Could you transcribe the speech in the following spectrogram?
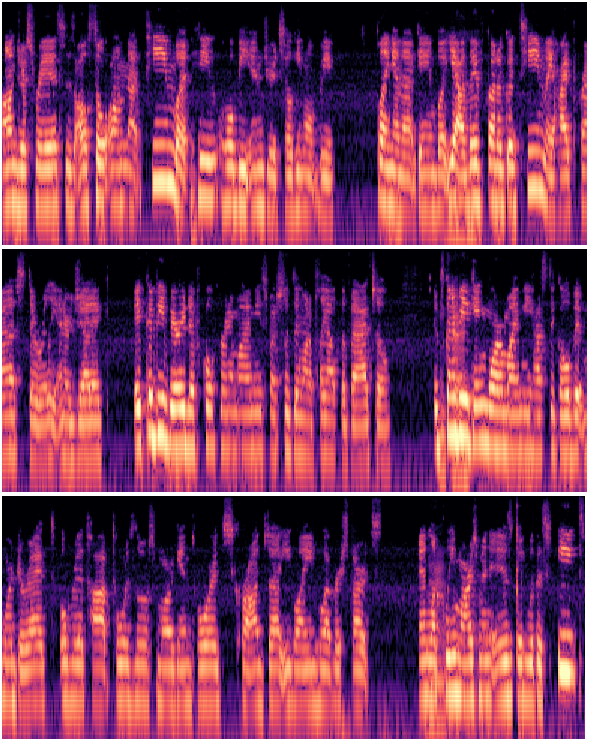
Andres Reyes is also on that team, but he will be injured, so he won't be playing in that game. But yeah, they've got a good team. They high press. They're really energetic. It could be very difficult for Inter Miami, especially if they want to play out the back. So it's going to be a game where Miami has to go a bit more direct, over the top, towards Lewis Morgan, towards Carranza, Higuain, whoever starts. And luckily, Marsman is good with his feet,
